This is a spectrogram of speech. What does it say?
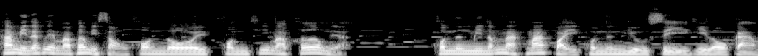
ถ้ามีนักเรียนมาเพิ่มอีก 2 คนโดยคนที่มาเพิ่มเนี่ย คนหนึ่งมีน้ำหนักมากกว่าอีกคนหนึ่งอยู่ 4 กิโลกรัม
